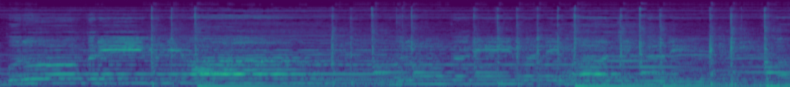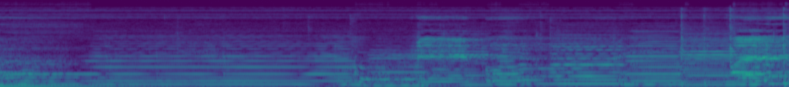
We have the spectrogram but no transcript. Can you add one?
ਗੁਰੂ ਗਰੀਬ 我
